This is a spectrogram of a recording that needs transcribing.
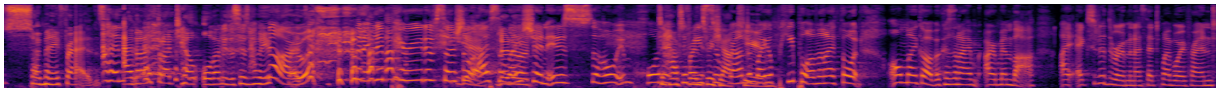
so many friends. And, And- then I thought I'd tell all my businesses how many No, but in a period of social Yeah. No, no. isolation, it is so important To have friends be reach out to surrounded by your people. And then I thought, oh my god, because then I I remember I exited the room and I said to my boyfriend,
